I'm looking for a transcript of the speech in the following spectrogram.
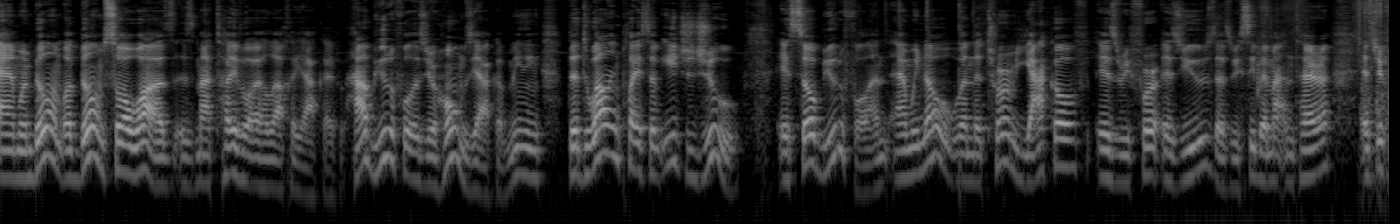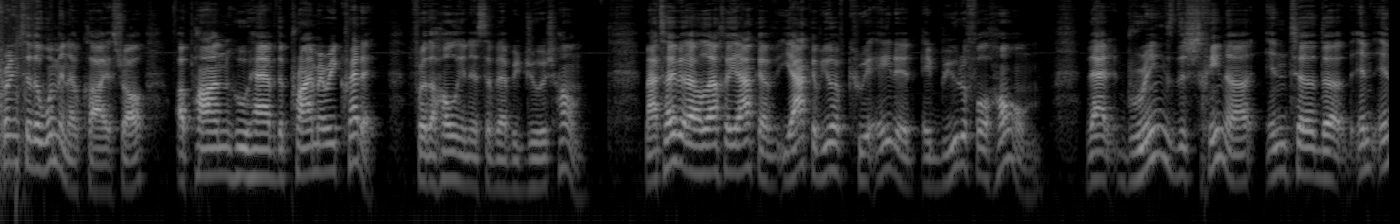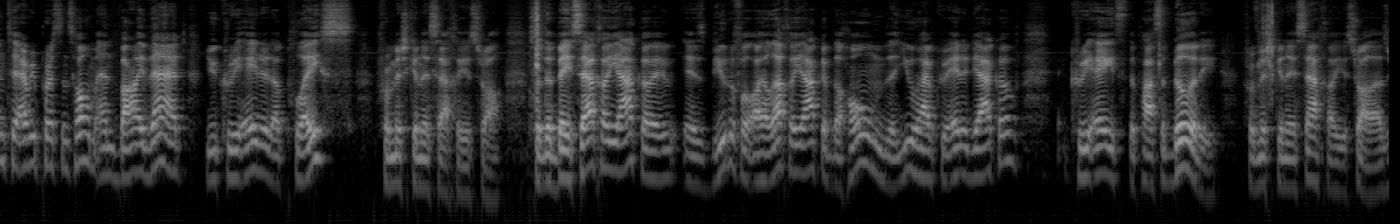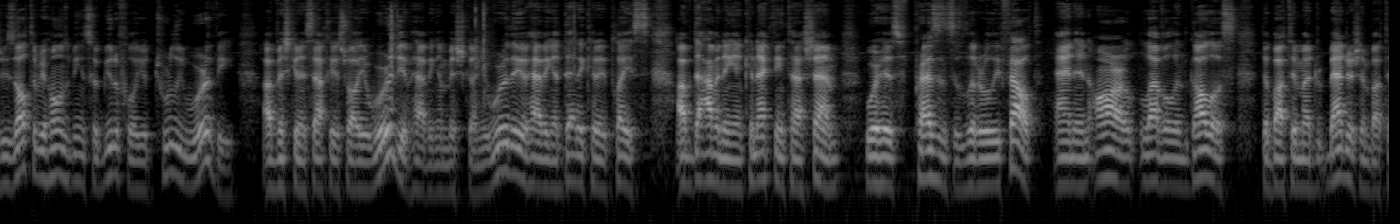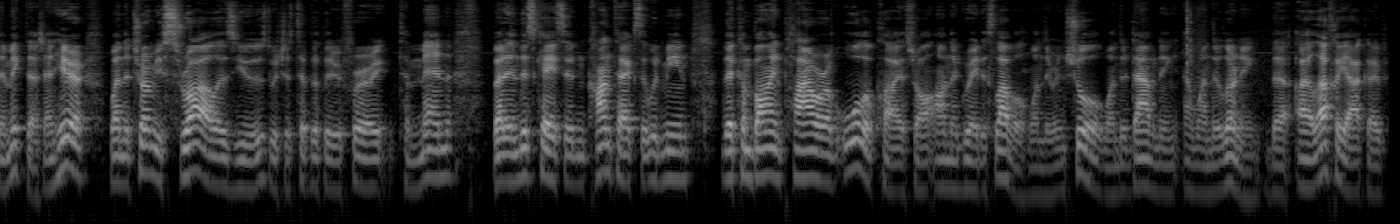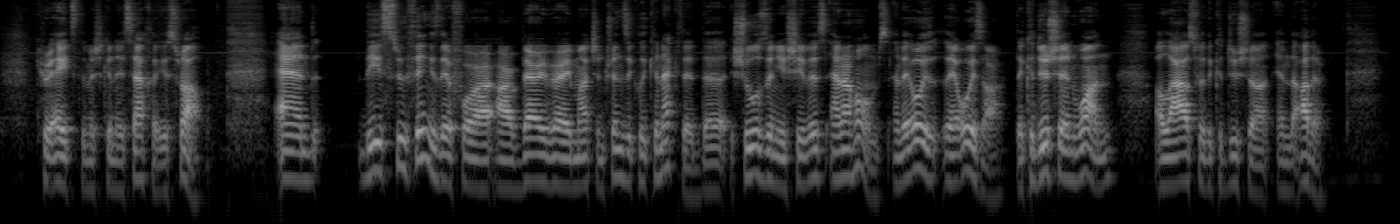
And when Bilam, what Bilam saw was is Matayvo Yaakov. How beautiful is your homes, Yaakov? Meaning the dwelling place of each Jew is so beautiful. And and we know when the term Yaakov is refer is used, as we see by Matan Torah, it's referring to the women of Klal Yisrael, upon who have the primary credit for the holiness of every Jewish home. Matayvo Yaakov, Yaakov, you have created a beautiful home that brings the Shechina into the in, into every person's home, and by that you created a place for Mishkan Esecha Yisrael. So the Beisecha Yaakov is beautiful. Ahelecha Yaakov, the home that you have created, Yaakov, creates the possibility for Mishkan Esacha Yisrael. As a result of your homes being so beautiful, you're truly worthy of Mishkan Esacha Yisrael. You're worthy of having a Mishkan. You're worthy of having a dedicated place of davening and connecting to Hashem, where His presence is literally felt. And in our level in Galus, the Bate Medrash and Bate Mikdash. And here, when the term Yisrael is used, which is typically referring to men, but in this case, in context, it would mean the combined power of all of Klal Yisrael on the greatest level, when they're in shul, when they're davening, and when they're learning. The Ayalecha Yaakov creates the Mishkan Esecha Yisrael. And these two things, therefore, are, are very, very much intrinsically connected: the shuls and yeshivas and our homes, and they always, they always are. The kedusha in one allows for the kedusha in the other,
